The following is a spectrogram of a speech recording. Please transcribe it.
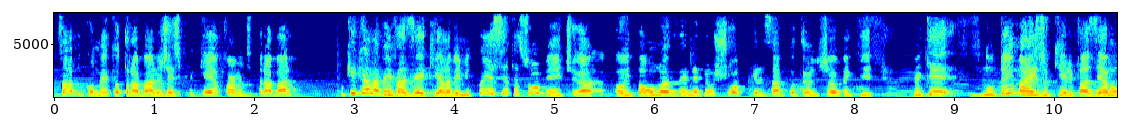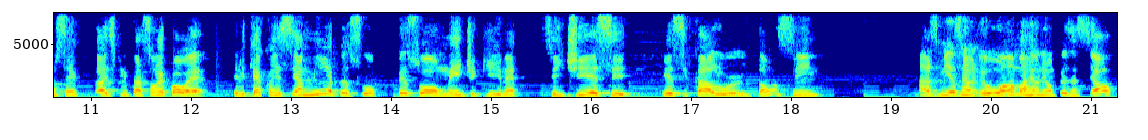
sabe como é que eu trabalho, já expliquei a forma de trabalho. O que, que ela vem fazer aqui? Ela vem me conhecer pessoalmente. Ou então noivo vem beber um show, porque ele sabe que eu tenho um show aqui. Porque não tem mais o que ele fazer, a não ser a explicação é qual é. Ele quer conhecer a minha pessoa pessoalmente aqui, né? Sentir esse esse calor. Então, assim, as minhas eu amo a reunião presencial,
